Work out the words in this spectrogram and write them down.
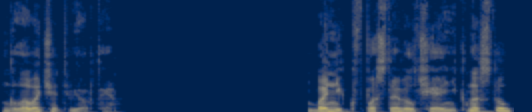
Глава четвертая Банников поставил чайник на стол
